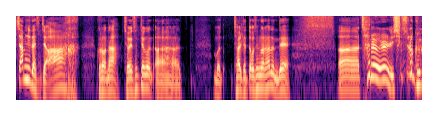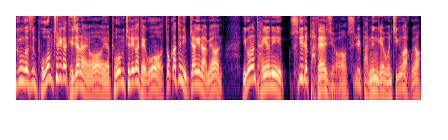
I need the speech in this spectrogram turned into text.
짭니다, 진짜. 아, 그러나 저의 선택은, 아, 뭐, 잘 됐다고 생각을 하는데, 아, 차를 실수로 긁은 것은 보험 처리가 되잖아요. 예, 보험 처리가 되고 똑같은 입장이라면 이거는 당연히 수리를 받아야죠. 수리를 받는 게 원칙인 것 같고요.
